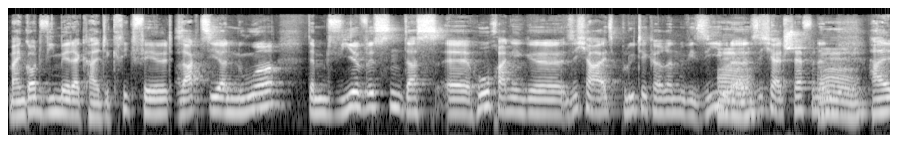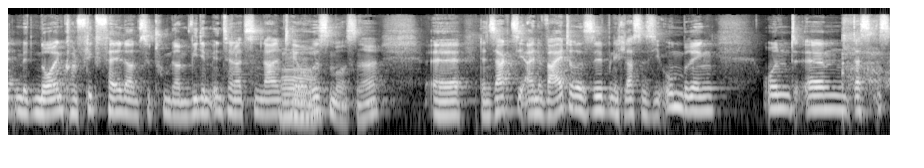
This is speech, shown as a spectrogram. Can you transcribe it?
mein Gott, wie mir der Kalte Krieg fehlt. Sagt sie ja nur, damit wir wissen, dass äh, hochrangige Sicherheitspolitikerinnen wie sie mhm. oder Sicherheitschefinnen mhm. halt mit neuen Konfliktfeldern zu tun haben, wie dem internationalen mhm. Terrorismus. Ne? Äh, dann sagt sie eine weitere Silbe und ich lasse sie umbringen. Und ähm, das ist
